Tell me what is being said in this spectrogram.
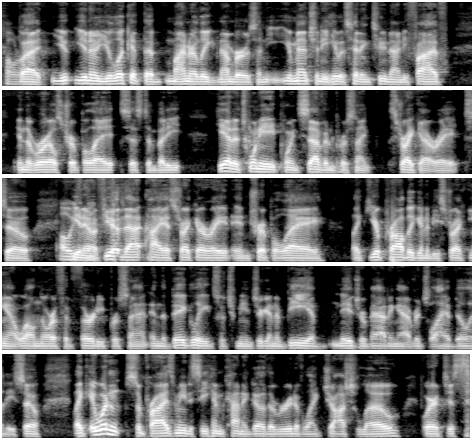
totally. but you you know you look at the minor league numbers, and you mentioned he, he was hitting 295 in the Royals AAA system, but he he had a 28.7% strikeout rate. So, oh, you know, if you have that highest strikeout rate in AAA, like you're probably going to be striking out well north of 30% in the big leagues, which means you're going to be a major batting average liability. So, like, it wouldn't surprise me to see him kind of go the route of like Josh Lowe, where it just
